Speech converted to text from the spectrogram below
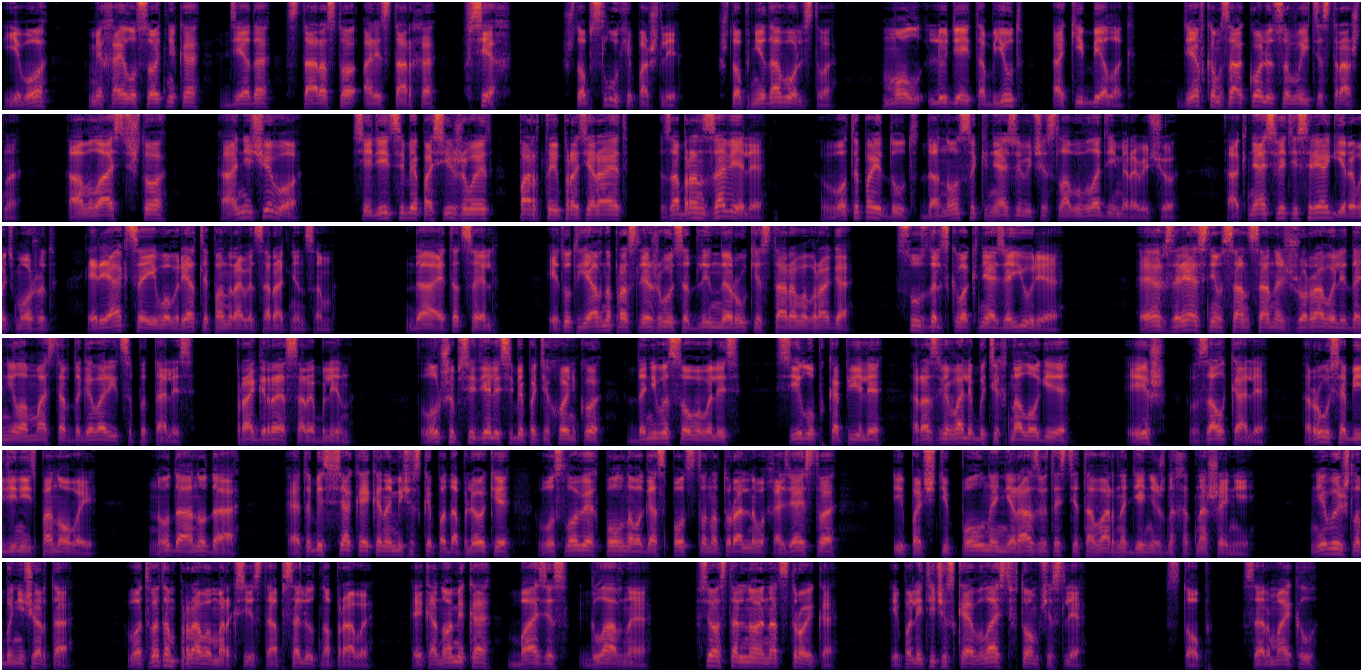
Его, Михаилу Сотника, деда, старосту Аристарха, всех. Чтоб слухи пошли, чтоб недовольство. Мол, людей-то бьют, аки белок. Девкам за околицу выйти страшно. А власть что? А ничего. Сидит себе, посиживает, порты протирает, забронзовели. Вот и пойдут доносы князю Вячеславу Владимировичу. А князь ведь и среагировать может, и реакция его вряд ли понравится ратницам. Да, это цель. И тут явно прослеживаются длинные руки старого врага, суздальского князя Юрия, Эх, зря с ним Сан Саныч Журавль и Данила Мастер договориться пытались. Прогрессоры, блин. Лучше б сидели себе потихоньку, да не высовывались, силу б копили, развивали бы технологии. Ишь, взалкали, Русь объединить по новой. Ну да, ну да, это без всякой экономической подоплеки, в условиях полного господства натурального хозяйства и почти полной неразвитости товарно-денежных отношений. Не вышло бы ни черта. Вот в этом правы марксисты, абсолютно правы. Экономика – базис, главное. Все остальное – надстройка. И политическая власть в том числе. Стоп, сэр Майкл.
